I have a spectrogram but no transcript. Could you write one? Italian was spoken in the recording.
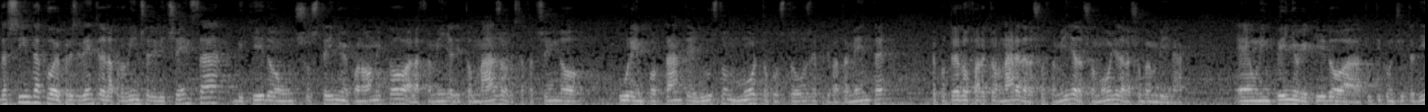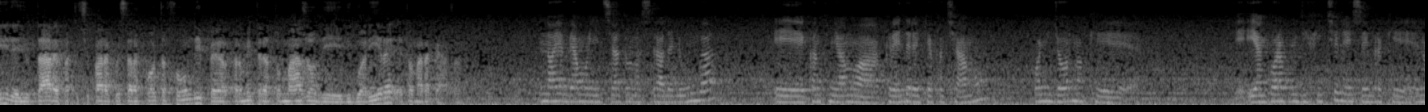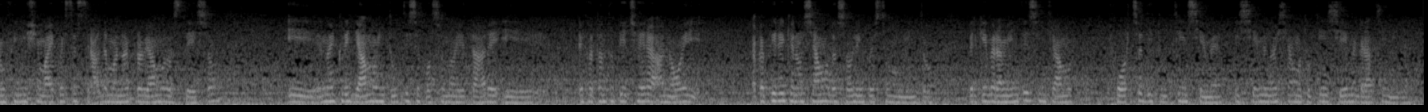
Da sindaco e presidente della provincia di Vicenza vi chiedo un sostegno economico alla famiglia di Tommaso che sta facendo cure importanti a Houston, molto costose privatamente, per poterlo fare tornare dalla sua famiglia, dalla sua moglie dalla sua bambina. È un impegno che chiedo a tutti i concittadini di aiutare e partecipare a questa raccolta fondi per permettere a Tommaso di, di guarire e tornare a casa. Noi abbiamo iniziato una strada lunga e continuiamo a credere che facciamo ogni giorno che è ancora più difficile e sembra che non finisce mai questa strada, ma noi proviamo lo stesso e noi crediamo in tutti se possono aiutare e, e fa tanto piacere a noi a capire che non siamo da soli in questo momento, perché veramente sentiamo forza di tutti insieme, insieme noi siamo tutti insieme, grazie mille.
